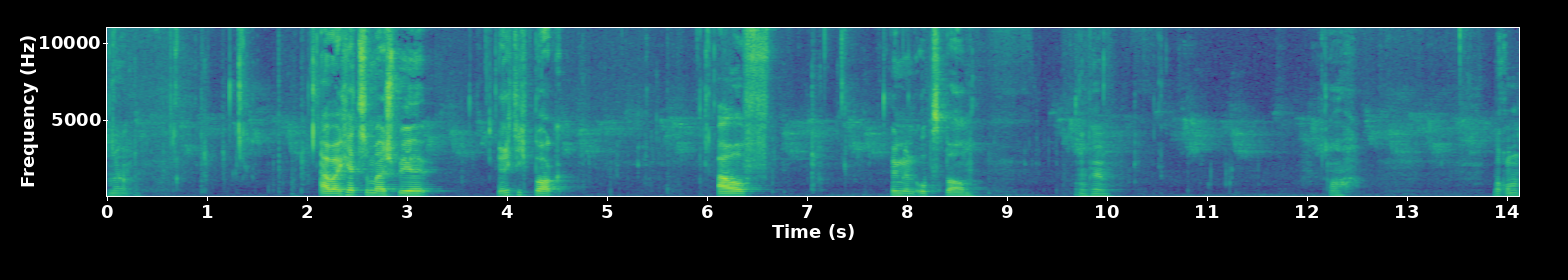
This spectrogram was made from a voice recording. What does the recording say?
Ja. Aber ich hätte zum Beispiel richtig Bock auf irgendeinen Obstbaum. Okay. Oh. Warum?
